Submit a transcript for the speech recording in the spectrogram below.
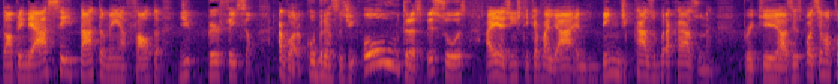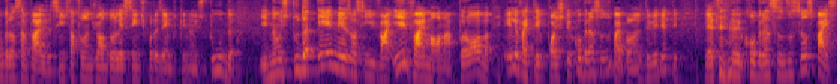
Então aprender a aceitar também a falta de perfeição. Agora, cobranças de outras pessoas, aí a gente tem que avaliar, é bem de caso para caso, né? Porque às vezes pode ser uma cobrança válida. Se a gente está falando de um adolescente, por exemplo, que não estuda e não estuda e mesmo assim vai e vai mal na prova, ele vai ter, pode ter cobranças dos pais, pelo menos deveria ter, ter cobranças dos seus pais.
